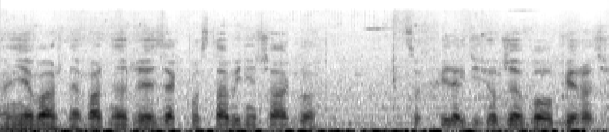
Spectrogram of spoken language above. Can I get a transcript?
ale nieważne, ważne, że jest jak postawić nie trzeba go co chwilę gdzieś o drzewo opierać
